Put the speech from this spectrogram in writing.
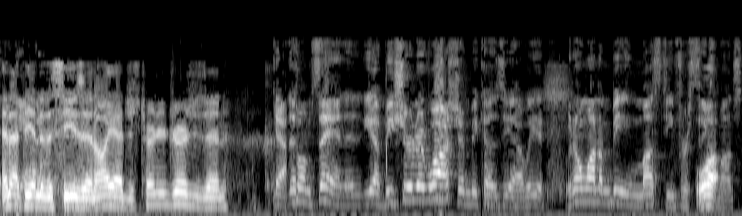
And at the end of the season, oh yeah, just turn your jerseys in. Yeah, that's what I'm saying. And yeah, be sure to wash them because yeah, we we don't want them being musty for six Well, months.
